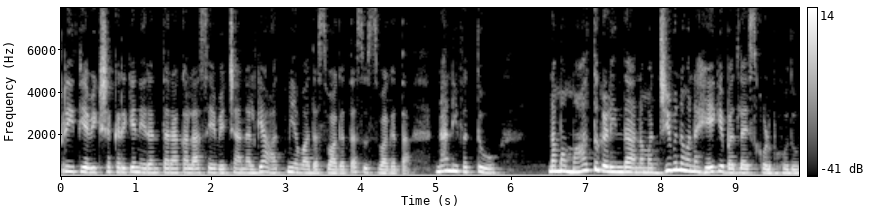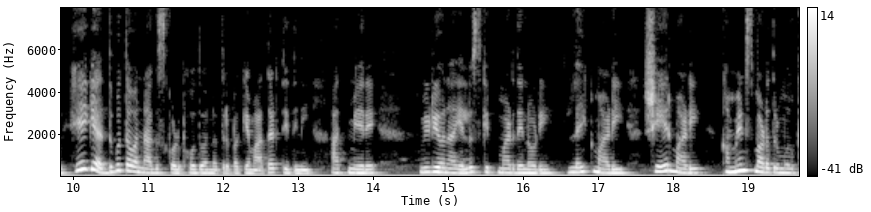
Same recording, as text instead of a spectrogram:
ಪ್ರೀತಿಯ ವೀಕ್ಷಕರಿಗೆ ನಿರಂತರ ಕಲಾ ಸೇವೆ ಚಾನಲ್ಗೆ ಆತ್ಮೀಯವಾದ ಸ್ವಾಗತ, ಸುಸ್ವಾಗತ. ನಾನಿವತ್ತು ನಮ್ಮ ಮಾತುಗಳಿಂದ ನಮ್ಮ ಜೀವನವನ್ನು ಹೇಗೆ ಬದಲಾಯಿಸ್ಕೊಳ್ಬಹುದು, ಹೇಗೆ ಅದ್ಭುತವನ್ನಾಗಿಸ್ಕೊಳ್ಬಹುದು ಅನ್ನೋದ್ರ ಬಗ್ಗೆ ಮಾತಾಡ್ತಿದ್ದೀನಿ. ಆತ್ಮೀಯರೇ, ವಿಡಿಯೋನ ಎಲ್ಲೂ ಸ್ಕಿಪ್ ಮಾಡದೆ ನೋಡಿ, ಲೈಕ್ ಮಾಡಿ, ಶೇರ್ ಮಾಡಿ, ಕಮೆಂಟ್ಸ್ ಮಾಡೋದ್ರ ಮೂಲಕ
